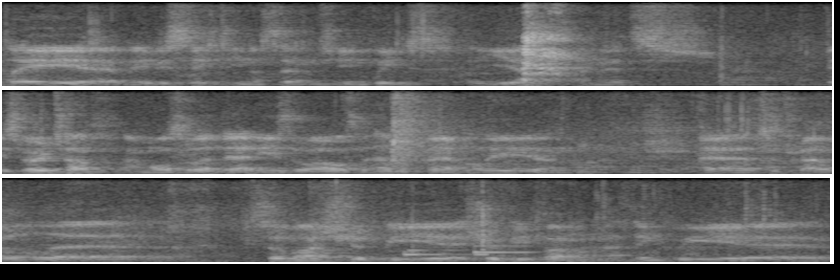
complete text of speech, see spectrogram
play uh, maybe 16 or 17 weeks a year, and it's it's very tough. I'm also a daddy, so I also have a family, and uh, to travel uh, so much should be uh, should be fun. And I think we uh,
